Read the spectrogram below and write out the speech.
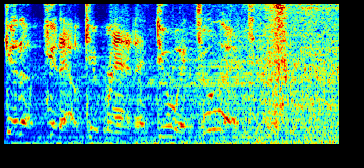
Get up, get out, get round, and do it, do it!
